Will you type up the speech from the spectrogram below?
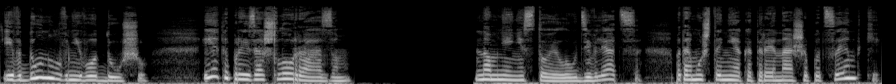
и вдунул в него душу, и это произошло разом. Но мне не стоило удивляться, потому что некоторые наши пациентки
